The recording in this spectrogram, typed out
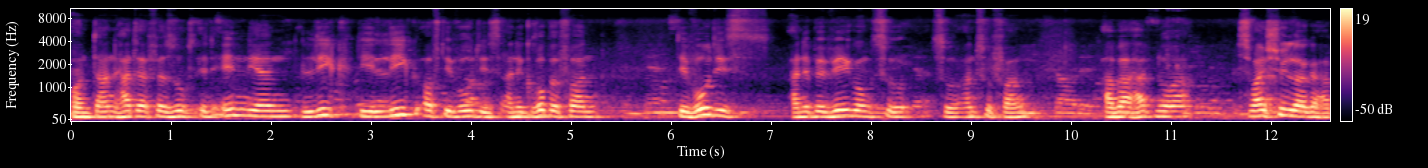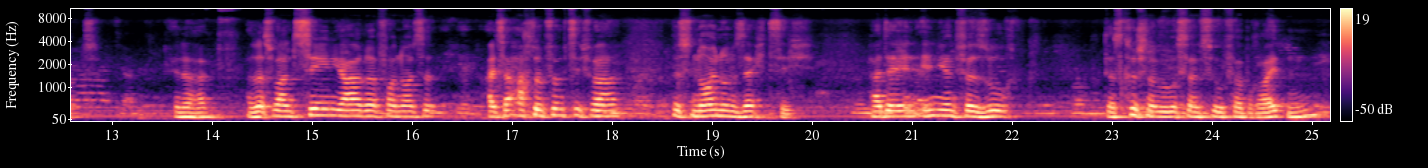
Und dann hat er versucht, in Indien League, die League of Devotees, eine Gruppe von Devotees, eine Bewegung zu, zu anzufangen, aber er hat nur zwei Schüler gehabt. Innerhalb, also das waren zehn Jahre von 19, als er 58 war bis 69, hat er in Indien versucht, das Krishna-Bewusstsein zu verbreiten.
